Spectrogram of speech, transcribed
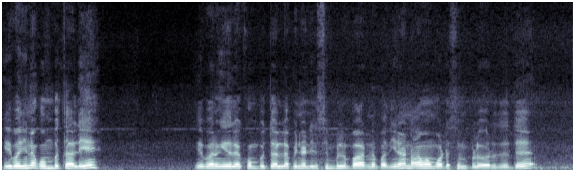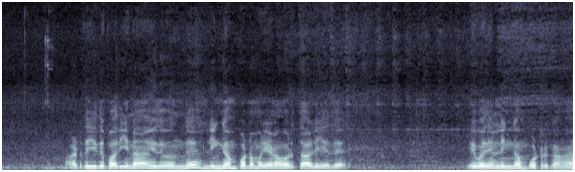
இது பார்த்தீங்கன்னா கொம்பு தாலி. இது பாருங்கள் இதில் கொம்பு தாலியில் பின்னாடி சிம்பிள் பாருங்க பார்த்தீங்கன்னா நாமம் போட்ட சிம்பிள் வருது இது. அடுத்து இது பார்த்தீங்கன்னா இது வந்து லிங்கம் போட்ட மாதிரியான ஒரு தாலி இது. இது பார்த்தீங்கன்னா லிங்கம் போட்டிருக்காங்க.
